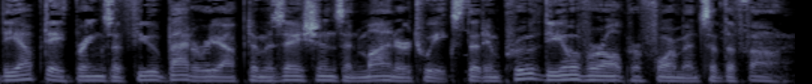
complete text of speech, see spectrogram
the update brings a few battery optimizations and minor tweaks that improve the overall performance of the phone.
